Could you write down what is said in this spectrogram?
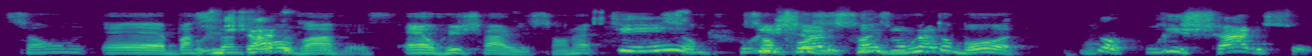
são é, bastante louváveis. É, o Richarlison, né? Sim, são, são posições é muito boas. Né? Não, o Richarlison,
